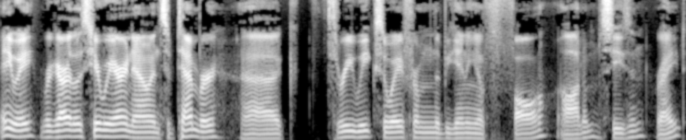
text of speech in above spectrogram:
Anyway, regardless, here we are now in September, uh, three weeks away from the beginning of fall, autumn season, right?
